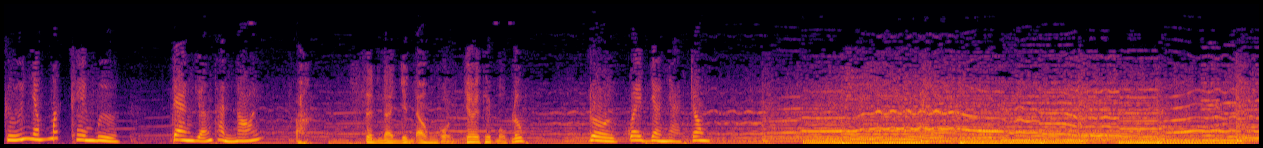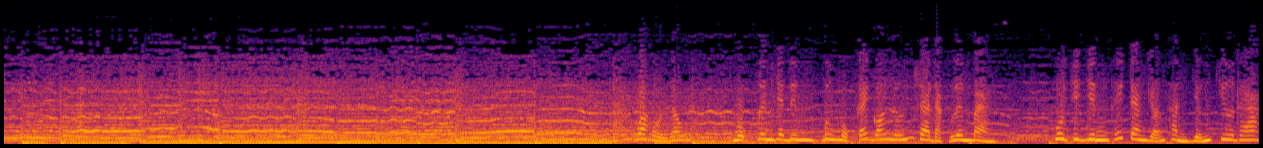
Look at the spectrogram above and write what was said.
cứ nhắm mắt khen bừa. Trang Doãn Thành nói. À, xin là Vinh ông ngồi chơi thêm một lúc. Rồi quay vào nhà trong. Tên gia đình bưng một cái gói lớn ra đặt lên bàn. Ngô Chi Vinh thấy Trang Doãn Thành vẫn chưa ra,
